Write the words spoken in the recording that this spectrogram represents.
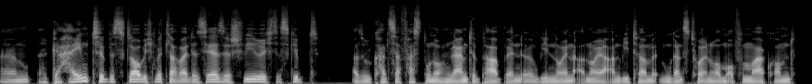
Ähm, Geheimtipp ist, glaube ich, mittlerweile sehr, sehr schwierig. Es gibt, also du kannst ja fast nur noch einen Geheimtipp haben, wenn irgendwie ein neuer, neuer Anbieter mit einem ganz tollen Raum auf den Markt kommt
